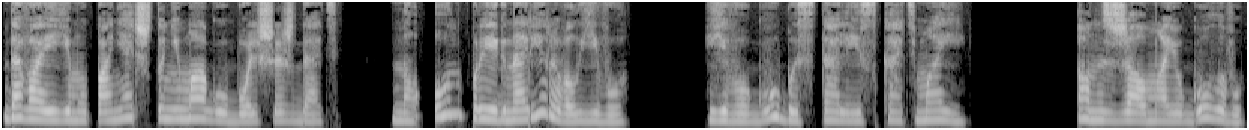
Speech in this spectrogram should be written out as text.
давая ему понять, что не могу больше ждать, но он проигнорировал его. Его губы стали искать мои. Он сжал мою голову,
